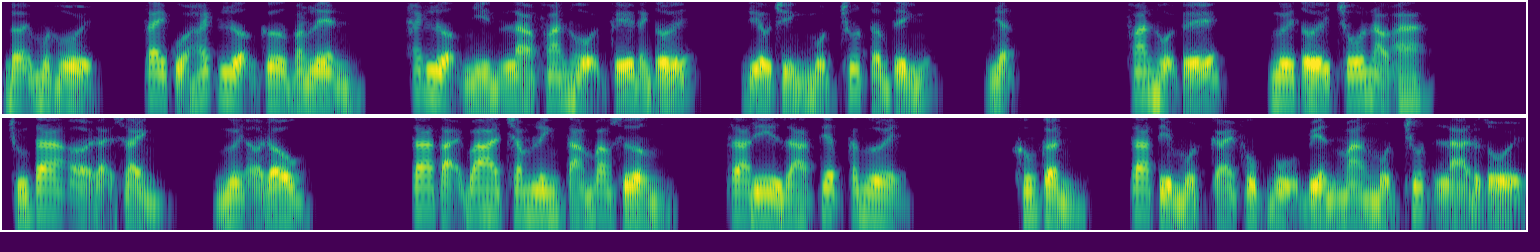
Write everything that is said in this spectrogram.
Đợi một hồi, tay của hách lượng cơ văng lên, hách lượng nhìn là phan hội kế đánh tới, điều chỉnh một chút tâm tính, nhận. Phan hội kế, ngươi tới chỗ nào a? Chúng ta ở đại sảnh, ngươi ở đâu? Ta tại ba trăm linh tám bao xương ta đi ra tiếp các ngươi. Không cần, ta tìm một cái phục vụ viên mang một chút là được rồi.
